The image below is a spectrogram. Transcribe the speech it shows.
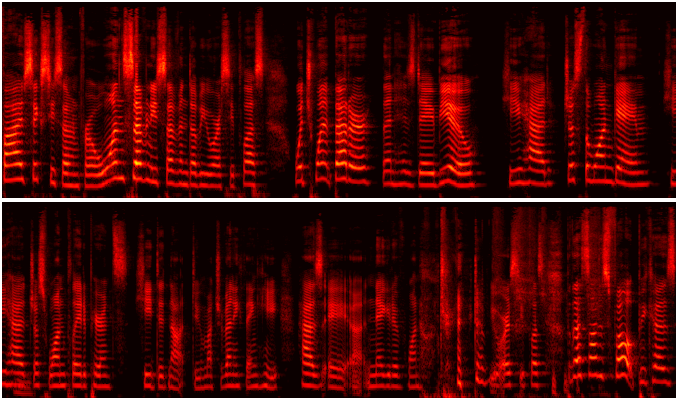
567 for a 177 WRC plus, which went better than his debut. He had just the one game. He had just one plate appearance. He did not do much of anything. He has a uh, negative 100 WRC plus, but that's not his fault because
